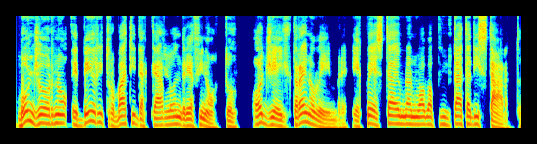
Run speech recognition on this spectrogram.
Buongiorno e ben ritrovati da Carlo Andrea Finotto. Oggi è il 3 novembre e questa è una nuova puntata di Start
